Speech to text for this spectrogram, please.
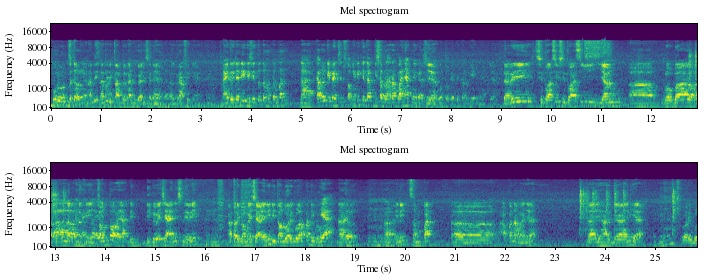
turun Betul. stoknya. nanti nanti ditampilkan juga di sini Benar, benar. eh, grafiknya Nah itu jadi di situ teman-teman. Nah kalau defensive stock ini kita bisa berharap banyak nih dari situ Iya. untuk capital gain-nya. ya dari situasi-situasi yang eh, global, Global ataupun dalam negeri lain-lain. contoh ya di di BBCA ini sendiri Mm-mm. atau di Bank BCA ini di tahun 2008 nih bro Iya, nah betul. ini Mm-mm. eh, ini sempat eh, apa namanya dari harga ini ya Mm-mm. 2008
